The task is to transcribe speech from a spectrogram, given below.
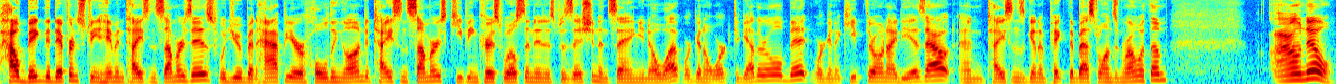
how big the difference between him and Tyson Summers is. Would you have been happier holding on to Tyson Summers, keeping Chris Wilson in his position and saying, you know what, we're going to work together a little bit. We're going to keep throwing ideas out, and Tyson's going to pick the best ones and run with them? I don't know.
